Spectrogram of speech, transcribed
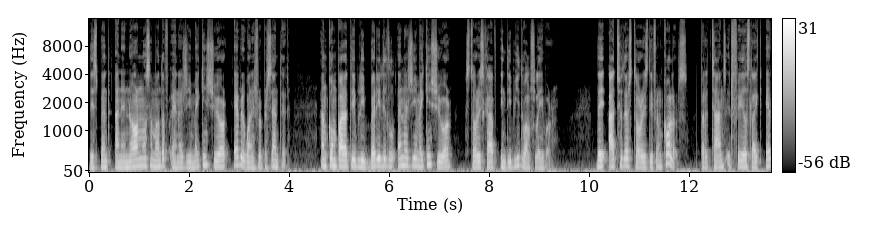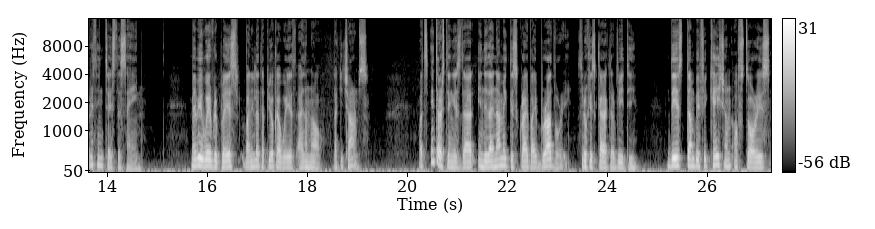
they spend an enormous amount of energy making sure everyone is represented, and comparatively very little energy making sure stories have individual flavor. They add to their stories different colors, but at times it feels like everything tastes the same. Maybe we've replaced vanilla tapioca with, I don't know, Lucky Charms. What's interesting is that in the dynamic described by Bradbury through his character Beatty, this dumbification of stories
